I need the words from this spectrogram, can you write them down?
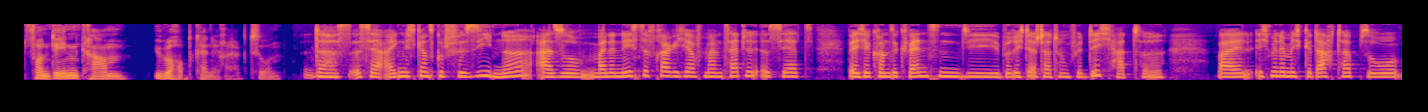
Von denen kam überhaupt keine Reaktion. Das ist ja eigentlich ganz gut für Sie, ne? Also meine nächste Frage hier auf meinem Zettel ist jetzt, welche Konsequenzen die Berichterstattung für dich hatte. Weil ich mir nämlich gedacht habe, so,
